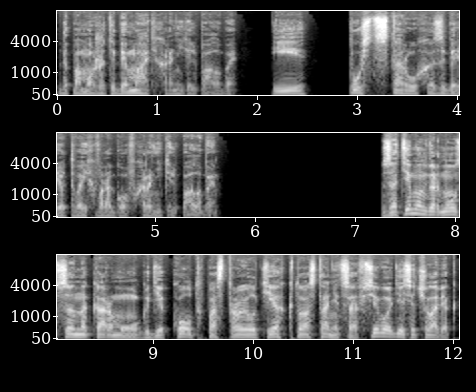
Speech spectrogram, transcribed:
Да поможет тебе мать, хранитель палубы! И пусть старуха заберет твоих врагов, хранитель палубы!» Затем он вернулся на корму, где Колт построил тех, кто останется, всего 10 человек,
